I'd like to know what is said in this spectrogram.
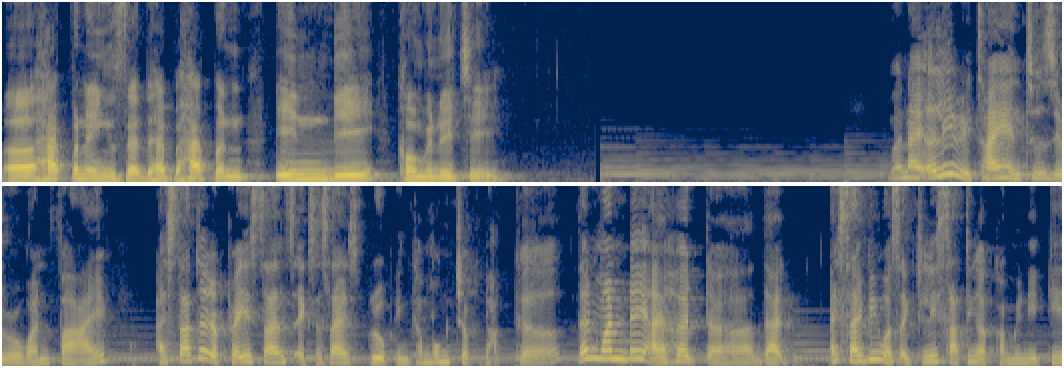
uh, happenings that have happened in the community when i early retired in 2015 I started a Praise Dance exercise group in Kampong Chempaka. Then one day I heard uh, that SIB was actually starting a community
